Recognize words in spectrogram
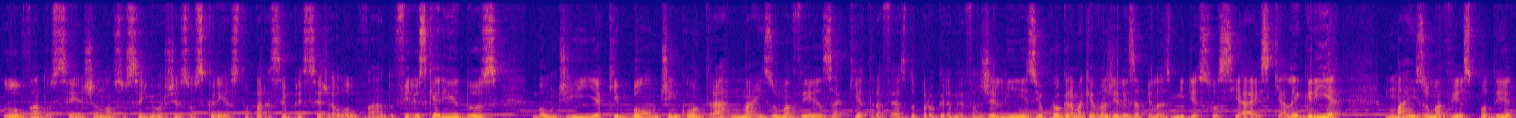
Louvado seja nosso Senhor Jesus Cristo, para sempre seja louvado. Filhos queridos, bom dia, que bom te encontrar mais uma vez aqui através do programa Evangelize, o programa que evangeliza pelas mídias sociais. Que alegria mais uma vez poder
